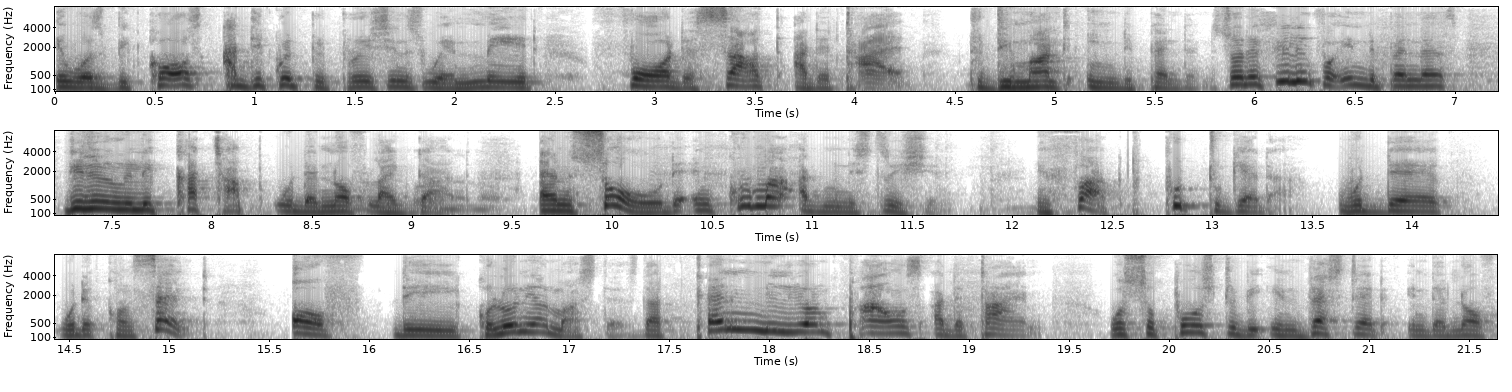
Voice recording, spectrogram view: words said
It was because adequate preparations were made for the South at the time to demand independence. So the feeling for independence didn't really catch up with the North like that. And so the Nkrumah administration, in fact, put together with the, with the consent of the colonial masters that 10 million pounds at the time was supposed to be invested in the North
